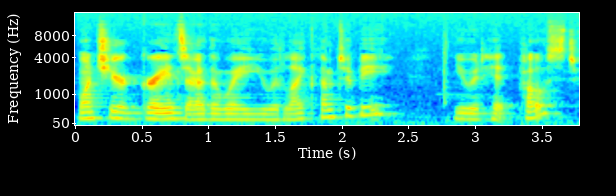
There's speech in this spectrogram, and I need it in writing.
Once your grades are the way you would like them to be, you would hit post.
